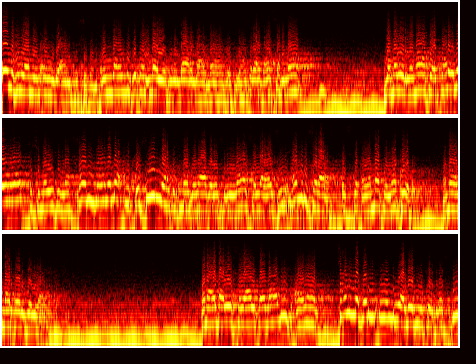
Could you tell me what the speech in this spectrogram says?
قل هو من عند أنفسكم عند أنفسكم ما يكون بار بار بار حسرات السماء جبل الرماة تربية تشميت نفسان جانبا القصور يا تشمى جناب رسول الله صلى الله عليه وسلم. أمر السلام. استقامت لكو هما مرد الجيال فلا إذا السؤال فلا آيات چند نفری این بیادی کو درستی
